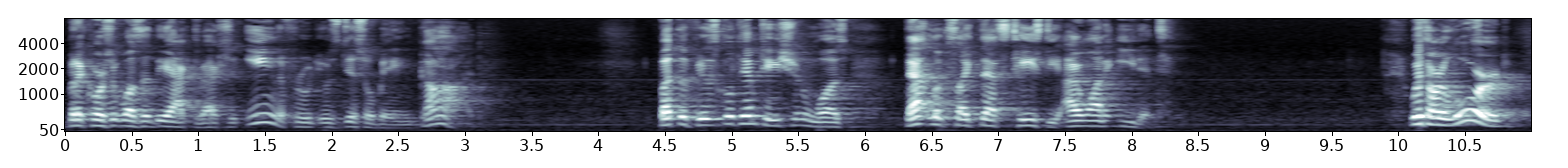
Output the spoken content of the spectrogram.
But of course, it wasn't the act of actually eating the fruit, it was disobeying God. But the physical temptation was that looks like that's tasty. I want to eat it. With our Lord,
